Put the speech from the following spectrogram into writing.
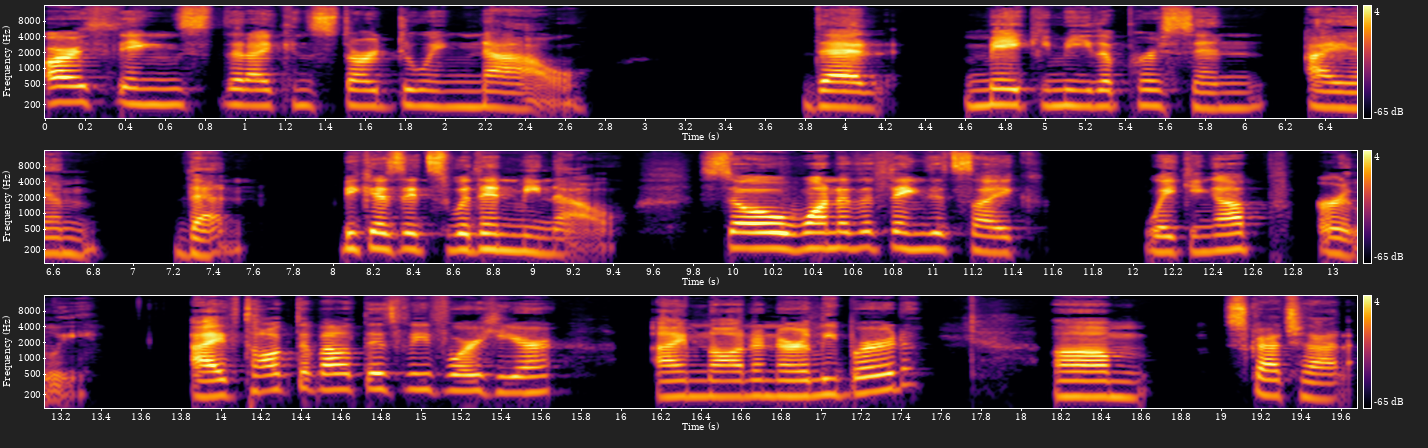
are things that i can start doing now that make me the person i am then because it's within me now so one of the things it's like waking up early I've talked about this before here. I'm not an early bird. Um, scratch that.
